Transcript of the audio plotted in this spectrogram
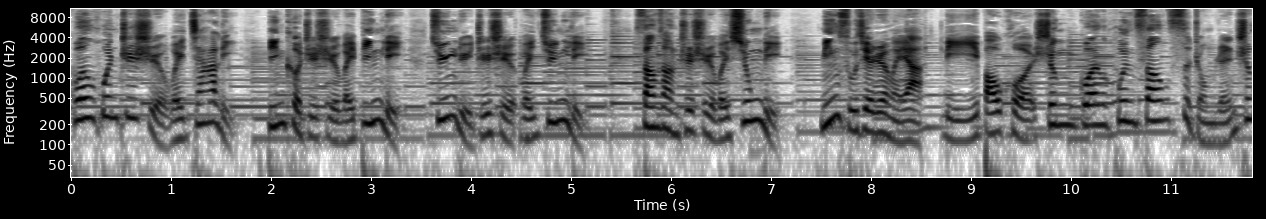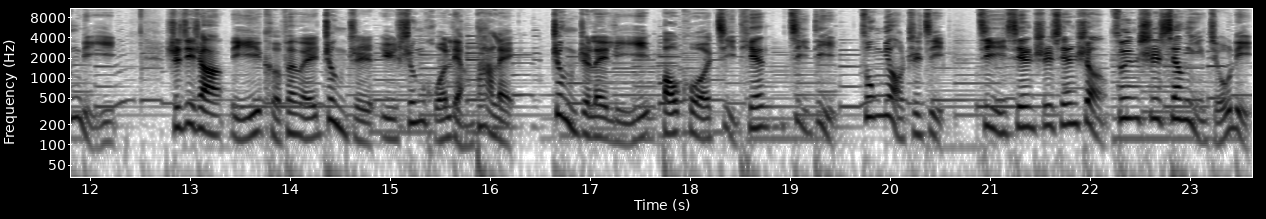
官婚之事为家礼，宾客之事为宾礼，军旅之事为军礼，丧葬之事为凶礼。民俗界认为啊，礼仪包括升官、婚丧四种人生礼仪。实际上，礼仪可分为政治与生活两大类。政治类礼仪包括祭天、祭地、宗庙之祭。祭先师先圣、尊师相引九礼、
